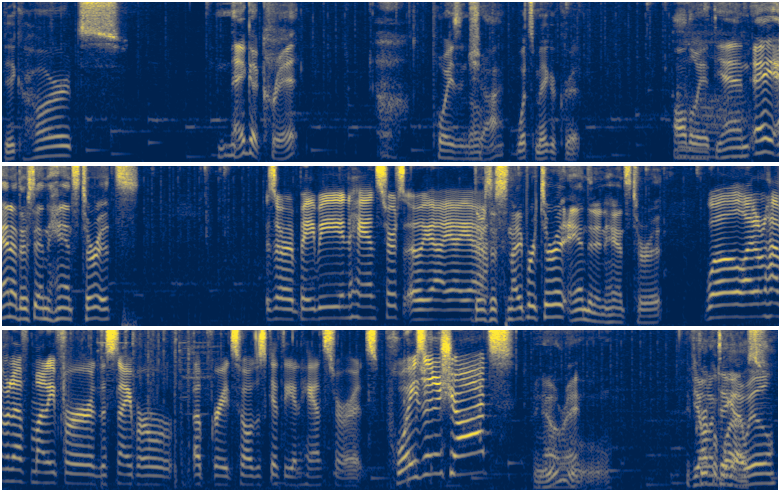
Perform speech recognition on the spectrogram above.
Big hearts. Mega crit. Poison Oh. shot. What's mega crit? All the way at the end. Hey, Anna, there's enhanced turrets. Is there a baby enhanced enhancers? Oh yeah, yeah, yeah. There's a sniper turret and an enhanced turret. well, I don't have enough money for the sniper upgrade, so I'll just get the enhanced turrets. Poison shots. I know, right? Ooh. If y'all don't take it, I blast. will.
